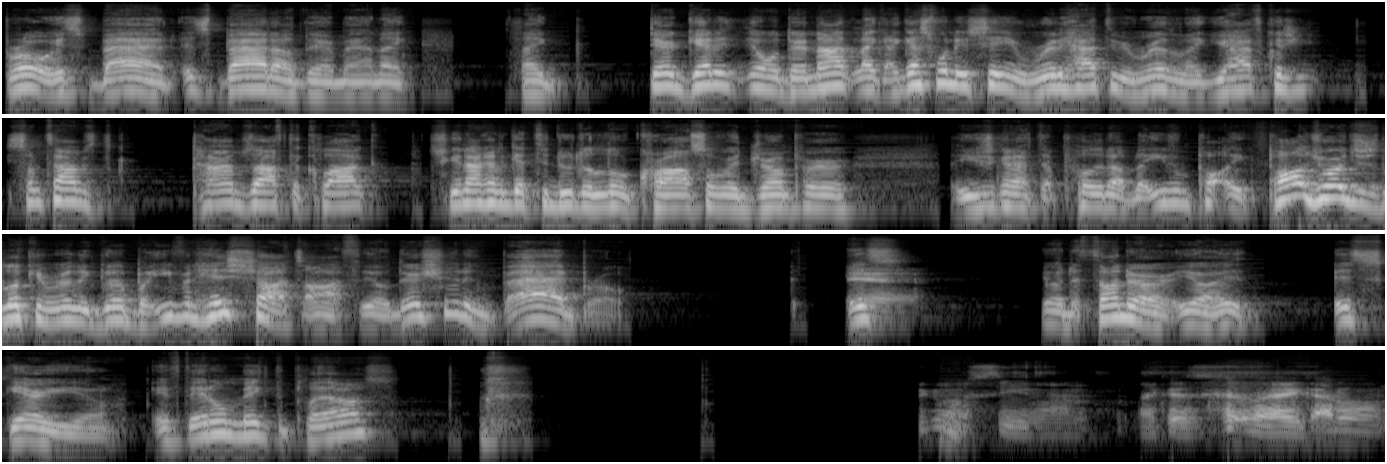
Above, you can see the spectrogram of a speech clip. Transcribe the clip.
Bro, it's bad. It's bad out there, man. Like, like they're getting. You know, they're not like. I guess when they say you really have to be rhythm, like you have because sometimes time's off the clock, so you're not gonna get to do the little crossover jumper. You're just gonna have to pull it up. Like even Paul, like, Paul George is looking really good, but even his shots off, yo, they're shooting bad, bro. It's yeah. Yo, the Thunder, yo, it, it's scary, yo. If they don't make the playoffs, We're gonna see, man. Like, it's, like I don't.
